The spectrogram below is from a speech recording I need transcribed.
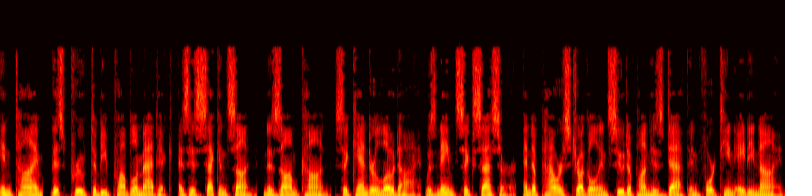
In time, this proved to be problematic, as his second son, Nizam Khan Lodai was named successor, and a power struggle ensued upon his death in 1489.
